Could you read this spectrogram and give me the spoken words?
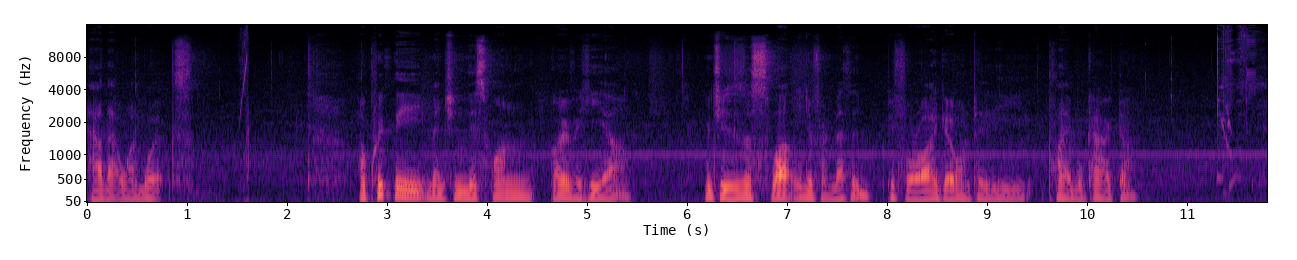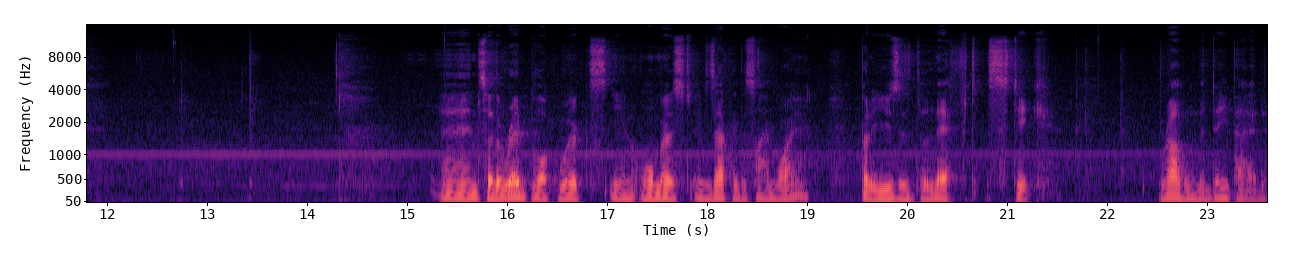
how that one works. I'll quickly mention this one over here, which is a slightly different method before I go on to the playable character. And so the red block works in almost exactly the same way, but it uses the left stick rather than the D-pad.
